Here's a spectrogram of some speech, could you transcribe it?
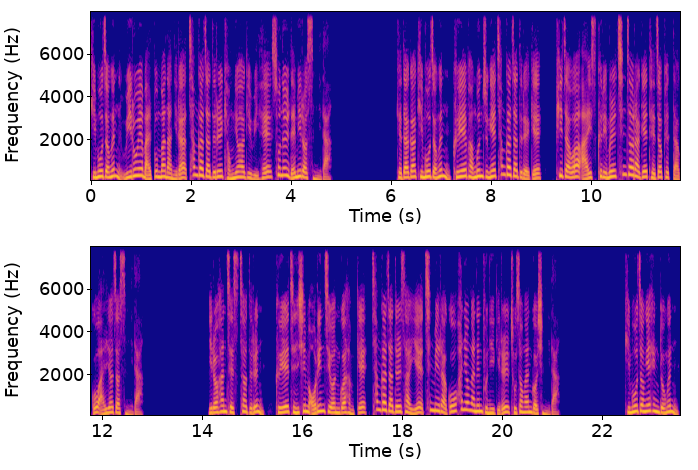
김호정은 위로의 말뿐만 아니라 참가자들을 격려하기 위해 손을 내밀었습니다. 게다가 김호정은 그의 방문 중에 참가자들에게 피자와 아이스크림을 친절하게 대접했다고 알려졌습니다. 이러한 제스처들은 그의 진심 어린 지원과 함께 참가자들 사이에 친밀하고 환영하는 분위기를 조성한 것입니다. 김호정의 행동은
